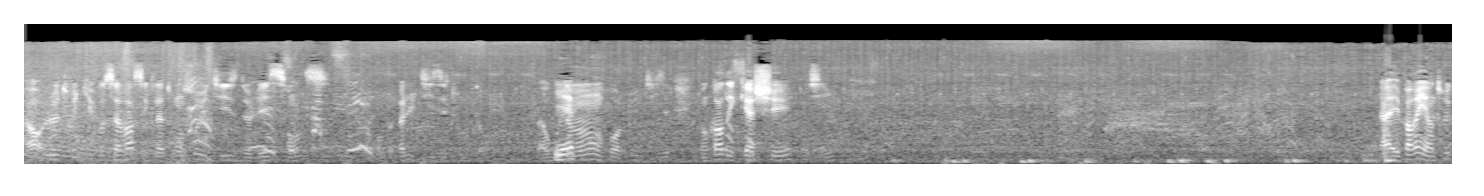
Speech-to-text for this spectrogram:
Alors le truc qu'il faut savoir c'est que la tronçon utilise de l'essence. On peut pas l'utiliser tout le temps. Bah, au bout Yep. d'un moment on pourra plus l'utiliser. Il y a encore des cachets ici. Ah et pareil un truc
